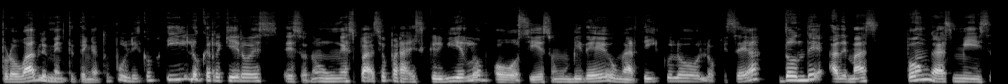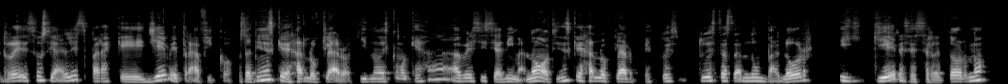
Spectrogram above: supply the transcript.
probablemente tenga tu público y lo que requiero es eso, ¿no? Un espacio para escribirlo o si es un video, un artículo, lo que sea, donde además pongas mis redes sociales para que lleve tráfico. O sea, tienes que dejarlo claro. Aquí no es como que, ah, a ver si se anima. No, tienes que dejarlo claro que tú, es, tú estás dando un valor y quieres ese retorno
